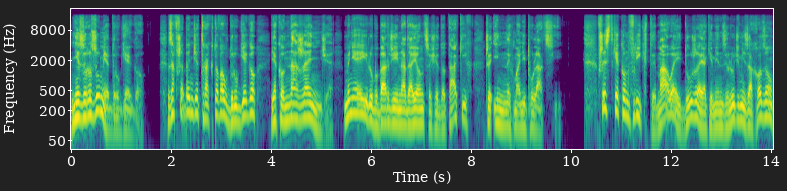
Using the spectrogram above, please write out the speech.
nie zrozumie drugiego. Zawsze będzie traktował drugiego jako narzędzie, mniej lub bardziej nadające się do takich czy innych manipulacji. Wszystkie konflikty, małe i duże, jakie między ludźmi zachodzą,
